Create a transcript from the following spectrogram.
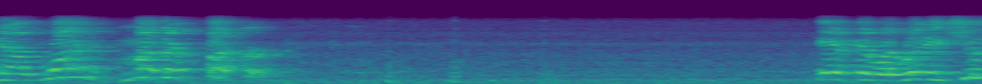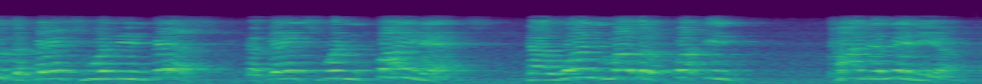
Not one motherfucker. If it were really true, the banks wouldn't invest. The banks wouldn't finance. Not one motherfucking condominium.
